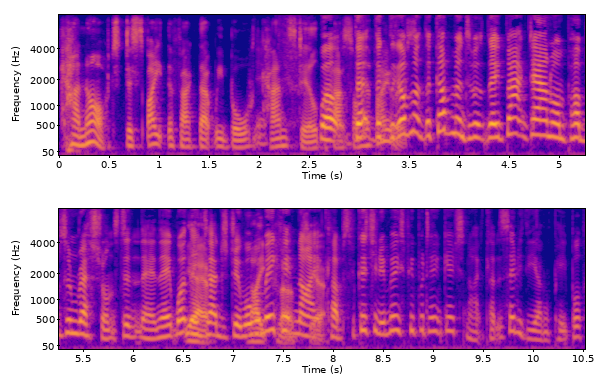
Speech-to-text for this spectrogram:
cannot, despite the fact that we both can still Well, pass on the, the, the, the government, the government, they backed down on pubs and restaurants, didn't they? And they, what they Yeah, had to do, well, we'll make it nightclubs, yeah. because you know most people don't go to nightclubs. It's only the young people,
